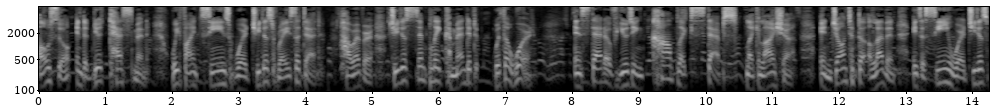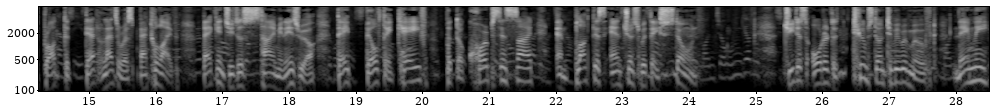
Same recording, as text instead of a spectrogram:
Also, in the New Testament, we find scenes where Jesus raised the dead. However, Jesus simply commanded with a word, instead of using complex steps like Elisha. In John chapter 11 is a scene where Jesus brought the dead Lazarus back to life. Back in Jesus' time in Israel, they built a cave, put the corpse inside, and blocked its entrance with a stone. Jesus ordered the tombstone to be removed. Namely,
